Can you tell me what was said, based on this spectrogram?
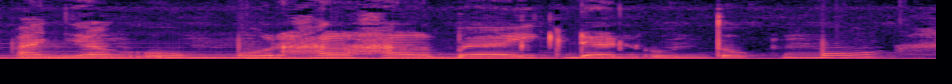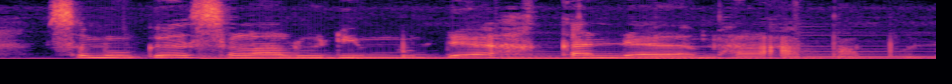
panjang umur, hal-hal baik, dan untukmu semoga selalu dimudahkan dalam hal apa pun.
